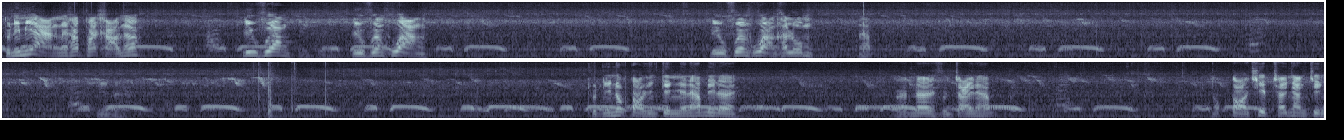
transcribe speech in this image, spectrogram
ตัวนี้มีอ่างนะครับผ้าขาวเนาะริวเฟืองริวเฟืองคู่อ่าง ริวเฟื่องคู่อ่างคารมนะครับนี่นะชุดนี้นกต่อเก่งๆเลยนะครับนี่เลยเปิดได้สนใจนะครับ นกต่อชีพใช้งานจริง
